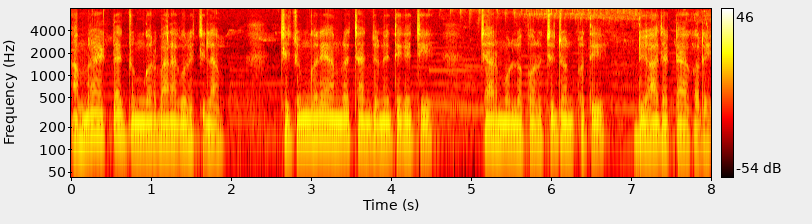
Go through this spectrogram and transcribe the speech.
আমরা একটা জুমঘর ভাড়া করেছিলাম। যে জুমঘরে আমরা চারজনে থেকেছি যার মূল্য পড়েছে জনপ্রতি দুই হাজার টাকা করে।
